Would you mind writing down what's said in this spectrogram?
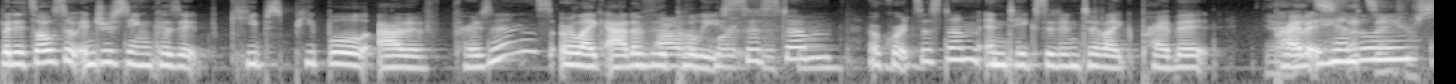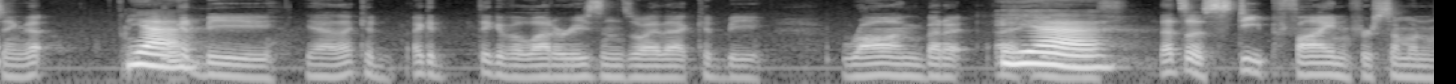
but it's also interesting because it keeps people out of prisons or like out of the Out of the police system, or court mm-hmm. system, and takes it into like private Yeah, private that's, handling. That's interesting. That yeah. that could be. Yeah, that could. I could think of a lot of reasons why that could be wrong, but I, I, you know, Yeah. that's a steep fine for someone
